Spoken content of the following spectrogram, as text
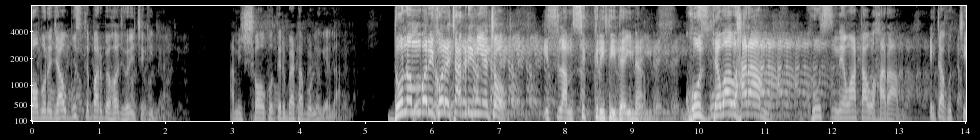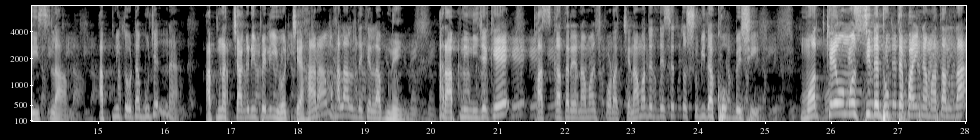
কবরে যাও বুঝতে পারবে হজ হয়েছে কিনা। আমি শওকতের বেটা বলে গেলাম। দু নম্বরই করে চাকরি নিয়েছ। ইসলাম স্বীকৃতি দেয় না। ঘুষ দেওয়াও হারাম, ঘুষ নেওয়াটাও হারাম। এটা হচ্ছে ইসলাম। আপনি তো ওটা বুঝেন না। আপনার চাকরি পেলেই হচ্ছে, হারাম হালাল দেখে লাভ নেই। আর আপনি নিজেকে ফাঁস কাতারে নামাজ পড়াচ্ছেন। আমাদের দেশের তো সুবিধা খুব বেশি। মদ খেয়েও মসজিদে ঢুকতে পাই না মাতাল্লা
